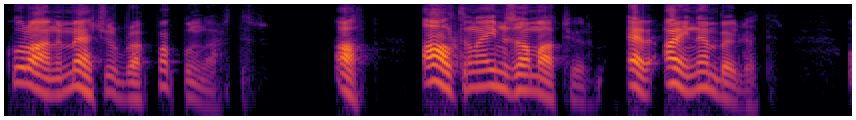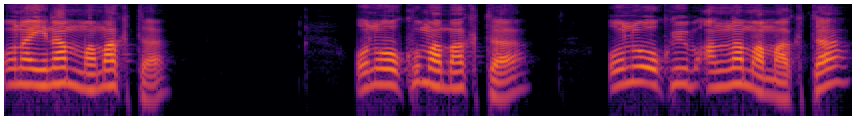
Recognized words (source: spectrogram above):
Kur'an'ı mehcur bırakmak bunlardır. Al, altına imzamı atıyorum. Evet, aynen böyledir. Ona inanmamak da, onu okumamak da, onu okuyup anlamamak da,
